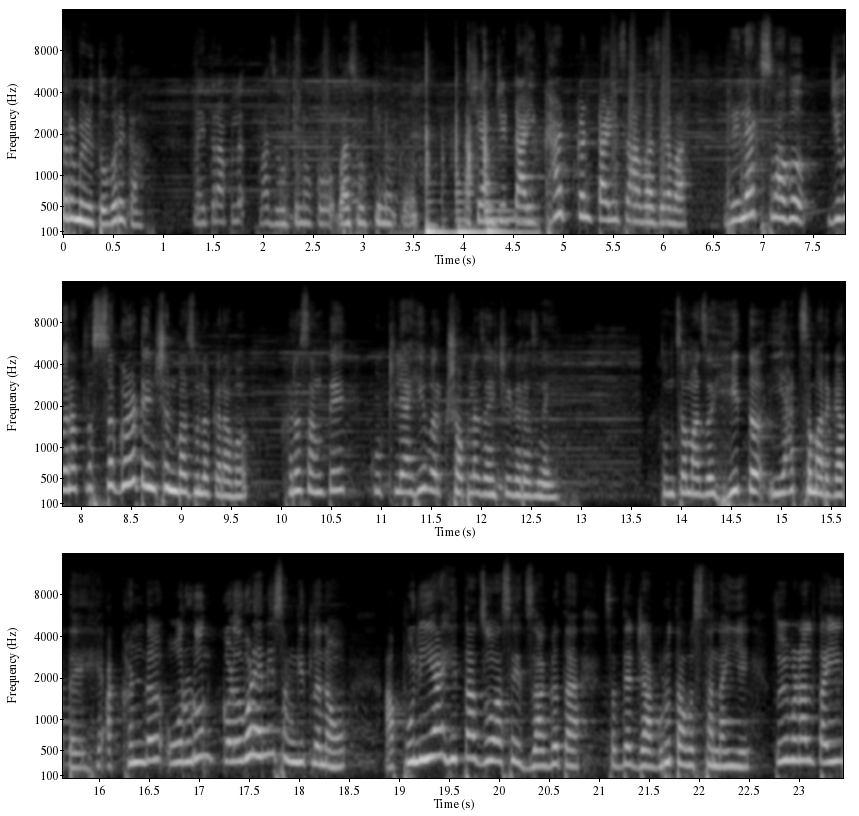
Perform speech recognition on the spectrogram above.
तर मिळतो बरं का? नाहीतर आपलं वाजवू की नको वाजवू की नको. अशी आमची टाळी खाटकन टाळीचा आवाज यावा. रिलॅक्स व्हावं. जीवनातलं सगळं टेन्शन बाजूला करावं. खरं सांगते कुठल्याही वर्कशॉपला जायची गरज नाही. तुमचं माझं हित याच मार्गात आहे. हे अखंड ओरडून कळवळ्यांनी सांगितलं ना हो. आपुलिया हिता जो असे जागता सध्या जागृत अवस्था नाही आहे तुम्ही म्हणाल ताई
